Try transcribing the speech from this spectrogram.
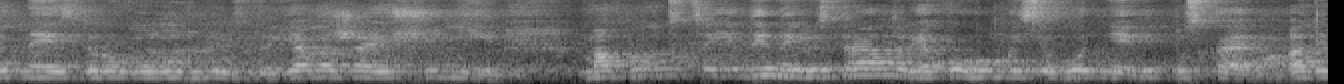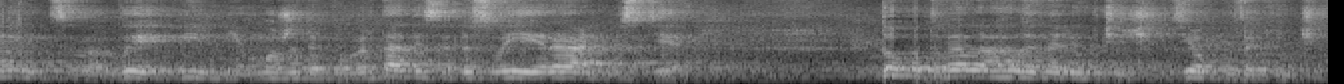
від неї здорового глузду? Я вважаю, що ні. Мабуть, це єдиний ілюстратор, якого ми сьогодні відпускаємо. Ада Лівінцева, ви вільні, можете повертатися до своєї реальності. Допит вела Галина Любчич. Зйомку закінчено.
